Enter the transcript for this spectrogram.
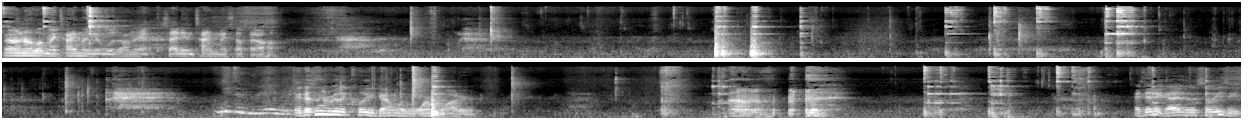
I don't know what my time limit was on that because I didn't time myself at all. It doesn't really cool you down with warm water. I don't know. I did it, guys. It was so easy.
